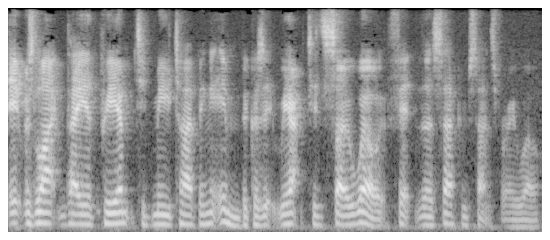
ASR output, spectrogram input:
it was like they had preempted me typing it in because it reacted so well. It fit the circumstance very well.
